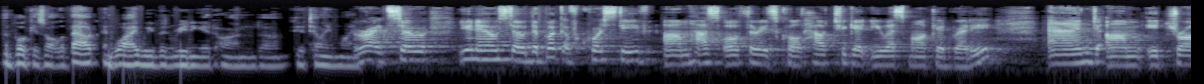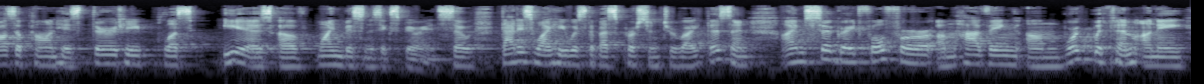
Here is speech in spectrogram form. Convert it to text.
the book is all about and why we've been reading it on the Italian wine. Right. So, you know, so the book, of course, Steve, um, has author. It's called How to Get U.S. Market Ready. And, um, it draws upon his 30 plus years of wine business experience. So that is why he was the best person to write this. And I'm so grateful for, um, having, um, worked with him on a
